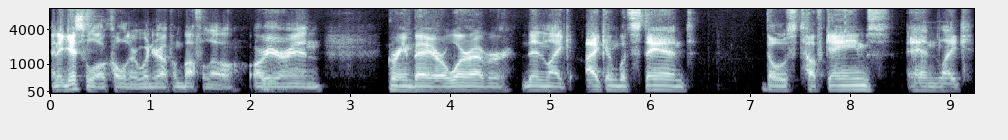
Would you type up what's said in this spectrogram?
and it gets a little colder when you're up in Buffalo or you're in Green Bay or wherever, then like I can withstand those tough games and like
